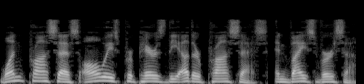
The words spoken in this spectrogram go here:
one process always prepares the other process process, and vice versa.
